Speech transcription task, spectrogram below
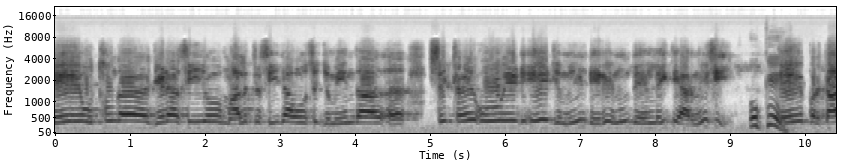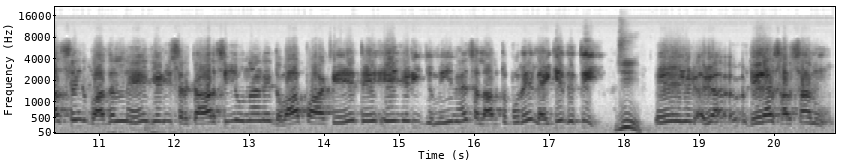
ਤੇ ਉੱਥੋਂ ਦਾ ਜਿਹੜਾ ਸੀ ਉਹ ਮਾਲਕ ਸੀਗਾ ਉਸ ਜ਼ਮੀਨ ਦਾ ਸਿੱਖ ਉਹ ਇਹ ਜ਼ਮੀਨ ਡੇਰੇ ਨੂੰ ਦੇਣ ਲਈ ਤਿਆਰ ਨਹੀਂ ਸੀ। ਓਕੇ ਤੇ ਪ੍ਰਕਾਸ਼ ਸਿੰਘ ਬਾਦਲ ਨੇ ਜਿਹੜੀ ਸਰਕਾਰ ਸੀ ਉਹਨਾਂ ਨੇ ਦਬਾਅ ਪਾ ਕੇ ਤੇ ਇਹ ਜਿਹੜੀ ਜ਼ਮੀਨ ਹੈ ਸਲਾਬਤਪੁਰੇ ਲੈ ਕੇ ਦਿੱਤੀ। ਜੀ। ਇਹ ਡੇਰਾ ਸਰਸਾ ਨੂੰ।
